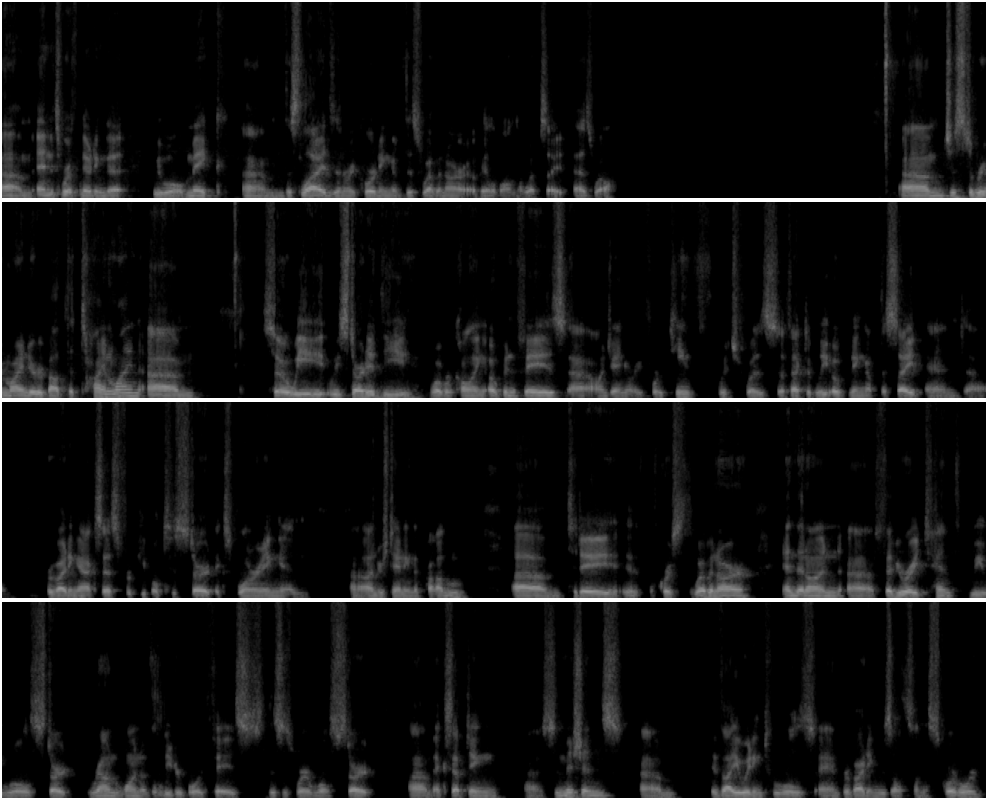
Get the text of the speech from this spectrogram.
Um, and it's worth noting that we will make um, the slides and recording of this webinar available on the website as well. Um, just a reminder about the timeline. So we, we started the what we're calling open phase uh, on January 14th, which was effectively opening up the site and uh, providing access for people to start exploring and uh, understanding the problem. Um, today, uh, of course, the webinar, and then on uh, February 10th, we will start round one of the leaderboard phase. This is where we'll start um, accepting uh, submissions, um, evaluating tools, and providing results on the scoreboard.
